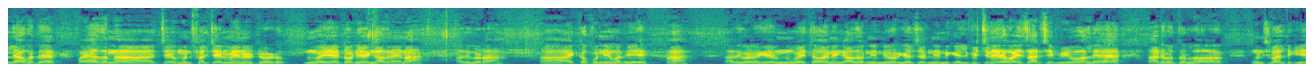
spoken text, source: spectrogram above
లేకపోతే పయాదన్న చే- మున్సిపల్ చైర్మన్ అయ్యేటోడు నువ్వు అయ్యేటోడు ఏం కాదు నాయన అది కూడా ఆ, పుణ్యం అది అది కూడా ఏం నువ్వైతే కాదు నిన్ను ఎవరు గెలిచాడు నిన్ను గెలిపించినదే వైఎస్ఆర్సీపీ వాళ్ళే తాడిపత్రులో మున్సిపాలిటీకి.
